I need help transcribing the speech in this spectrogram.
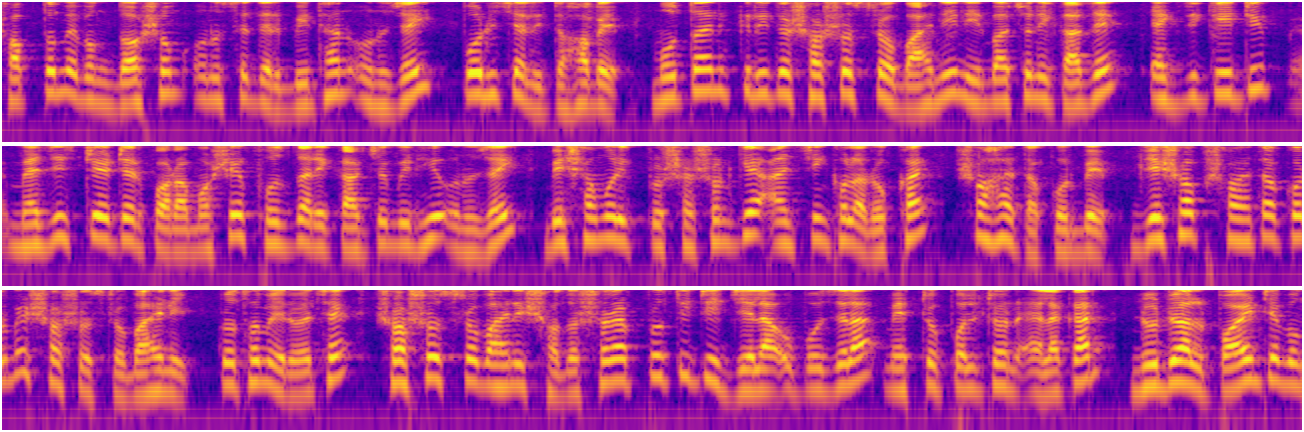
সপ্তম এবং দশম অনুচ্ছেদের বিধান অনুযায়ী পরিচালিত হবে। মোতায়েনকৃত সশস্ত্র বাহিনী নির্বাচনী কাজে এক্সিকিউটিভ ম্যাজিস্ট্রেটের পরামর্শে ফৌজদারি কার্যবিধি অনুযায়ী বেসামরিক প্রশাসনকে আইনশৃঙ্খলা রক্ষায় সহায়তা করবে। যেসব সহায়তা করবে সশস্ত্র বাহিনী। প্রথমে রয়েছে সশস্ত্র বাহিনীর সদস্যরা প্রতিটি জেলা, উপজেলা মেট্রোপলিটন এলাকার নোডাল পয়েন্ট এবং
